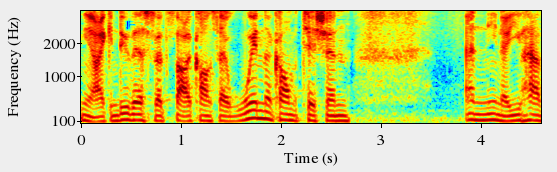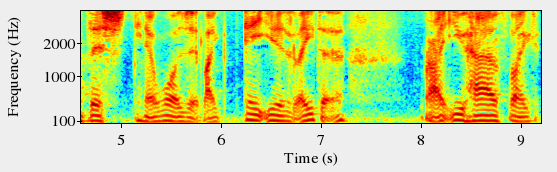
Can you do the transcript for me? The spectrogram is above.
you know, I can do this. Let's start a concert, win a competition, and you know, you have this, you know, what is it like eight years later, right? You have like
